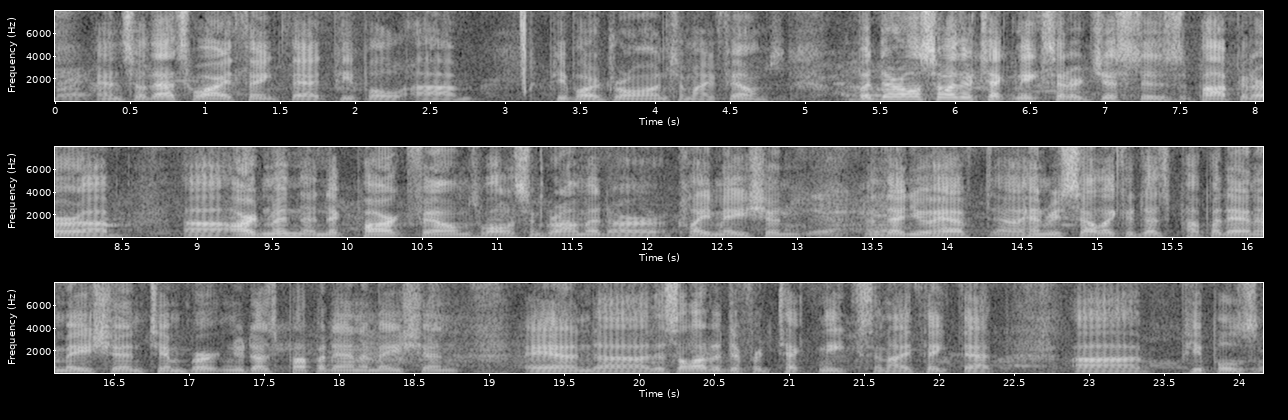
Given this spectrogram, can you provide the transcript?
Right. And so that's why I think that people. Um, people are drawn to my films. But there are also other techniques that are just as popular. Uh, uh, Aardman and Nick Park films, Wallace and Gromit are claymation. Yeah, and yeah. then you have uh, Henry Selick who does puppet animation, Tim Burton who does puppet animation, and uh, there's a lot of different techniques. And I think that uh, people's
